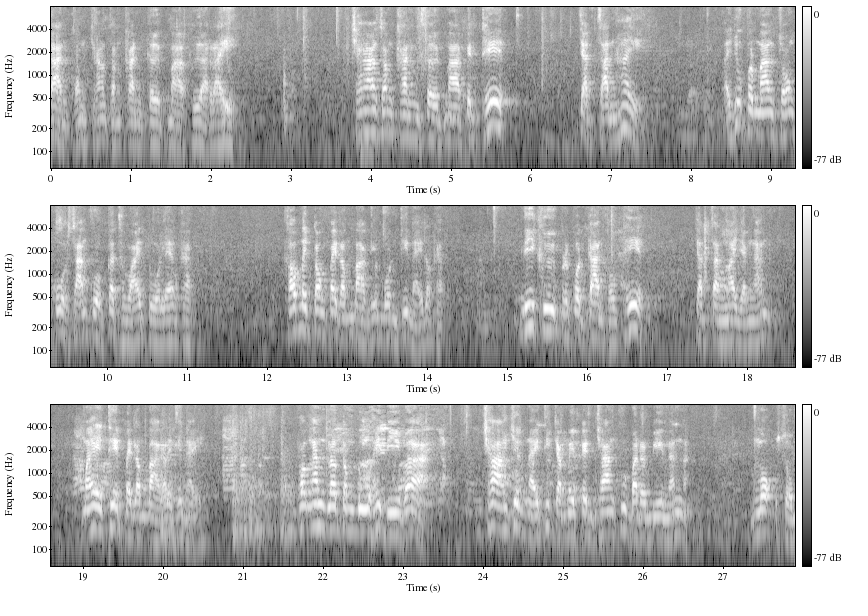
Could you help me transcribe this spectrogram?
การณ์ของช้างสำคัญเกิดมาเพื่ออะไร ชาสำคัญเกิดมาเป็นเทพ จัดสรรให้ อายุประมาณสองขวบสามขวบก็ถวายตัวแล้วครับ เขาไม่ต้องไปลำบากลำบนที่ไหนหรอกครับ นี่คือปรากฏการณ์ของเทพ จัดสรรมาอย่างนั้น ไม่ให้เทพไปลำบากอะไรที่ไหน เพราะงั้นเราต้องดูให้ดีว่าช้างเชือกไหนที่จะไม่เป็นช้างคู่บารมีนั้นเหมาะสม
